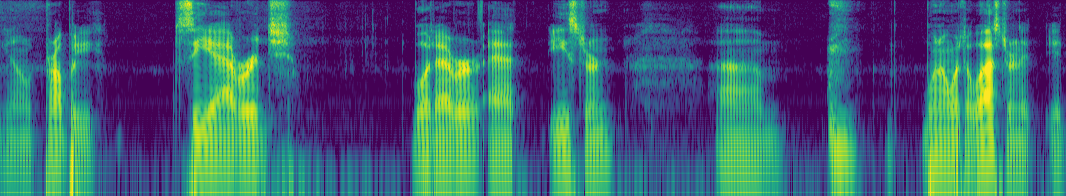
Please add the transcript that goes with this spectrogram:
you know, probably C average, whatever, at Eastern. Um, when I went to Western, it, it,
